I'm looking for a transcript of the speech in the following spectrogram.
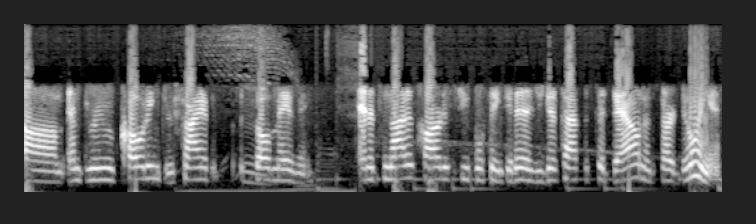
um, and through coding, through science. It's so mm. amazing. And it's not as hard as people think it is. You just have to sit down and start doing it.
